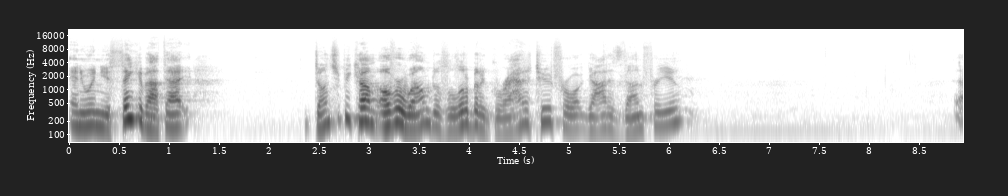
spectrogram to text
and when you think about that, don't you become overwhelmed with a little bit of gratitude for what God has done for you? Uh,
